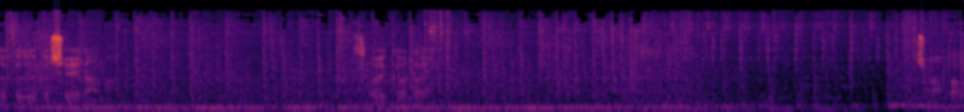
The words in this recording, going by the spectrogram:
da közel şeydi ama. Soykalay. Açma baba.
